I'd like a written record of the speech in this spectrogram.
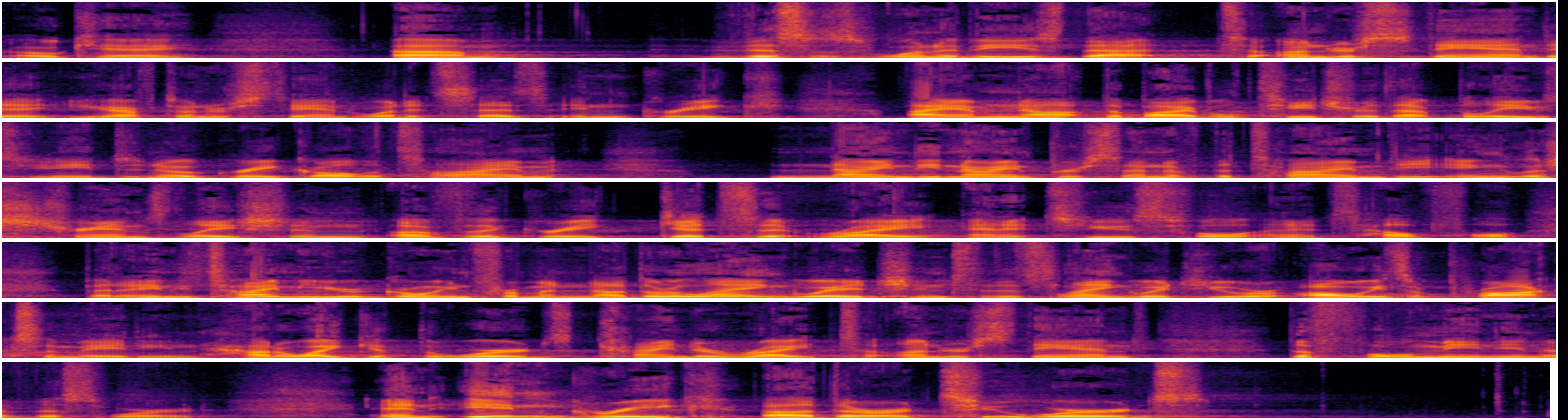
okay. Um, this is one of these that to understand it, you have to understand what it says in Greek. I am not the Bible teacher that believes you need to know Greek all the time. 99% of the time, the English translation of the Greek gets it right and it's useful and it's helpful. But anytime you're going from another language into this language, you are always approximating how do I get the words kind of right to understand the full meaning of this word? And in Greek, uh, there are two words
